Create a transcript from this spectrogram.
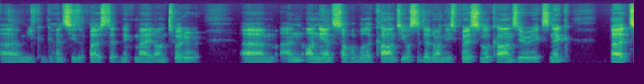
um, you can go and see the post that Nick made on Twitter um, and on the Unstoppable account. He also did on his personal account, Zero X Nick. But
